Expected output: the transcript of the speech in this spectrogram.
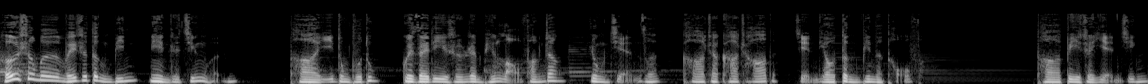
和尚们围着邓斌念着经文，他一动不动，跪在地上，任凭老方丈用剪子咔嚓咔嚓的剪掉邓斌的头发。他闭着眼睛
